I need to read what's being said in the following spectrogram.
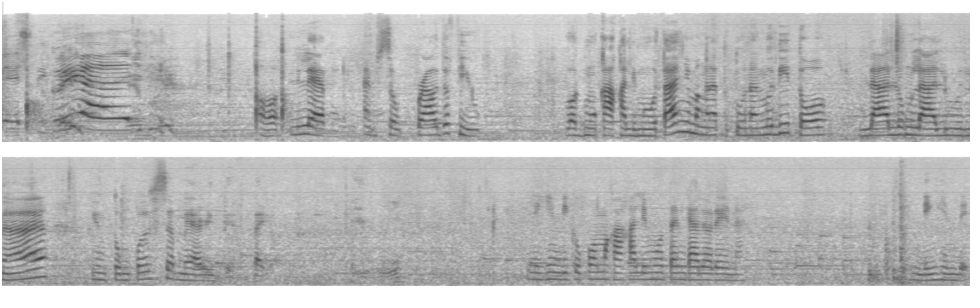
Bestie ko yan. Oh, Lilet, I'm so proud of you. Huwag mong kakalimutan yung mga natutunan mo dito, lalong-lalo na yung tungkol sa Meredith na yun. Hindi, hindi ko po makakalimutan ka, Lorena. Hinding hindi.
